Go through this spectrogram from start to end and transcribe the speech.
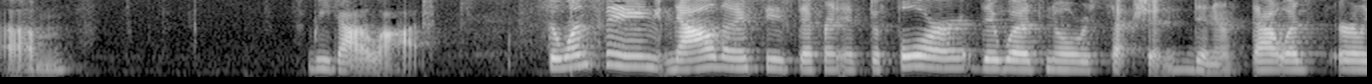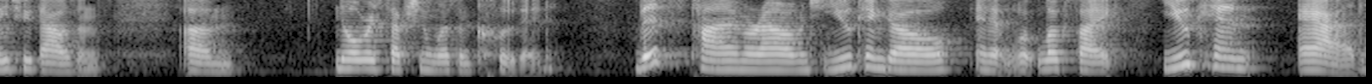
um, we got a lot. The one thing now that I see is different is before there was no reception dinner. That was early 2000s. Um, no reception was included. This time around, you can go, and it looks like you can add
